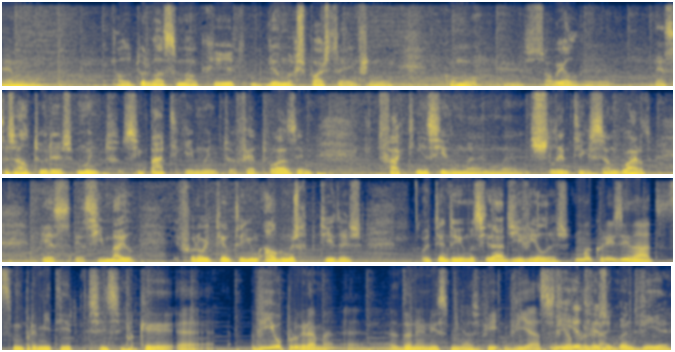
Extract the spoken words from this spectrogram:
um, ao Dr. Balsemão que deu uma resposta, enfim, como só ele, nessas alturas, muito simpática e muito afetuosa de facto tinha sido uma, uma excelente digressão, guardo esse, esse e-mail, foram 81, algumas repetidas, 81 cidades e vilas. Uma curiosidade, se me permitir, sim, sim. porque uh, via o programa, uh, a Dona Eunice Minhoz via, via assistir via, ao programa. de vez em quando via.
